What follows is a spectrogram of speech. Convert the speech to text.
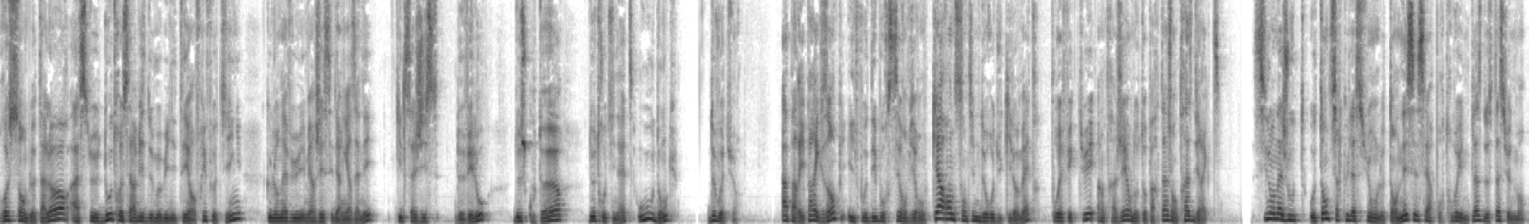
ressemblent alors à ceux d'autres services de mobilité en free floating que l'on a vu émerger ces dernières années, qu'il s'agisse de vélos, de scooters, de trottinettes ou donc de voitures. À Paris par exemple, il faut débourser environ 40 centimes d'euros du kilomètre pour effectuer un trajet en autopartage en trace directe. Si l'on ajoute au temps de circulation le temps nécessaire pour trouver une place de stationnement,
